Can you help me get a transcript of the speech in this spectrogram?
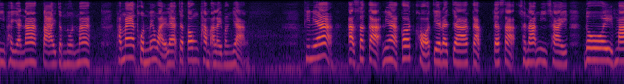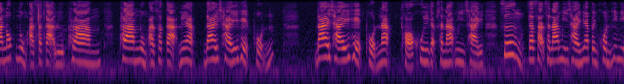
มีพญานาคตายจำนวนมาก พระแม่ทนไม่ไหวแล้วจะต้องทำอะไรบางอย่าง ทีเนี้ยอัสกะเนี่ยก็ขอเจรจากับกษัตริย์ชนะมีชัย โดยมานพหนุ่มอัสกะหรือพราหมณ์พราหมณ์หนุ่มอัสกะเนี่ยได้ใช้เหตุผล ได้ใช้เหตุผลน่ะขอคุยกับชนะมีชัย ซึ่งกษัตริย์ชนะมีชัยเนี่ยเป็นคนที่มี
